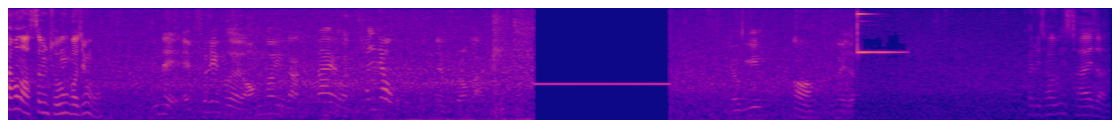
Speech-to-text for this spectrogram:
타고 났으면 좋은 거지 뭐. 근데 애플립은 엉덩이가 크다고 탄력 때문에 그런 거 아니야? 여기 어. 왜죠? 그리고 저기서 좌회전.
